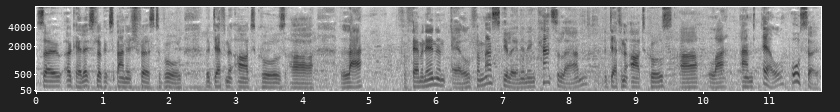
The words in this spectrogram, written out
So, okay, let's look at Spanish first of all. The definite articles are la for feminine and L for masculine. And in Catalan, the definite articles are la and el also.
